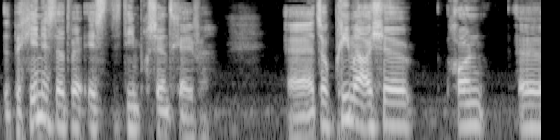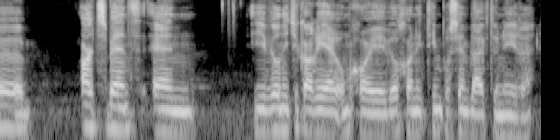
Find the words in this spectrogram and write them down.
het begin is dat we is 10% geven. Uh, het is ook prima als je gewoon uh, arts bent en je wil niet je carrière omgooien, je wil gewoon die 10% blijven doneren.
